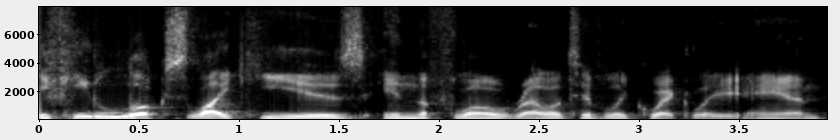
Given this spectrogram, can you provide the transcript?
if he looks like he is in the flow relatively quickly and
